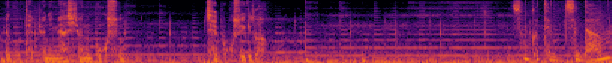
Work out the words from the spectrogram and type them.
그리고 대표님이 하시려는 복수 제 복수이기도 하고 손끝에 묻힌 다음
